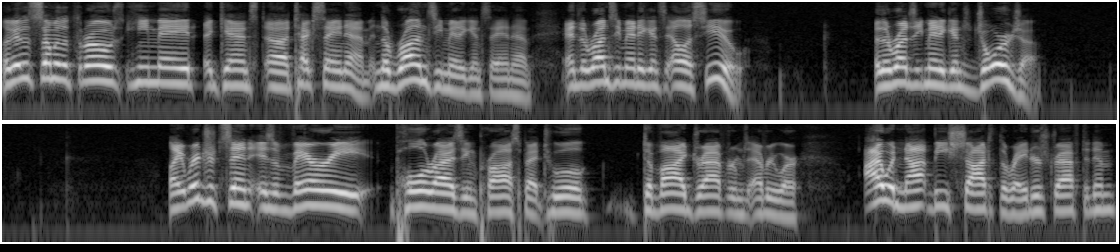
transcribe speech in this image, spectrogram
Look at some of the throws he made against uh, Texas A&M, and the runs he made against A&M, and the runs he made against LSU, and the runs he made against Georgia. Like Richardson is a very polarizing prospect who will divide draft rooms everywhere. I would not be shocked if the Raiders drafted him.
